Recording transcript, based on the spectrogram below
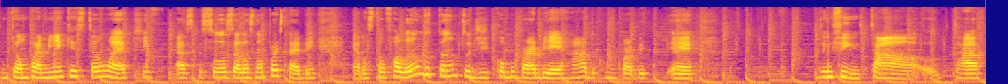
Então, para mim a questão é que as pessoas elas não percebem. Elas estão falando tanto de como Barbie é errado, como Barbie é enfim, tá, tá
